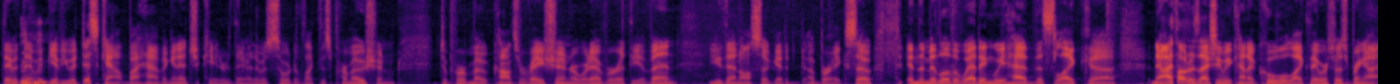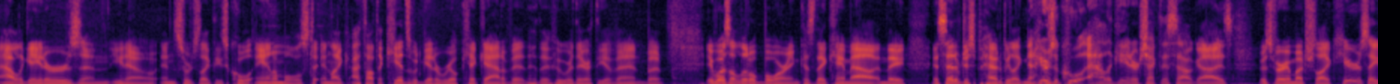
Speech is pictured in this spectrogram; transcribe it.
They would then would mm-hmm. give you a discount by having an educator there. There was sort of like this promotion to promote conservation or whatever at the event. You then also get a, a break. So in the middle of the wedding, we had this like. Uh, now I thought it was actually gonna be kind of cool. Like they were supposed to bring out alligators and you know and sorts of like these cool animals. To, and like I thought the kids would get a real kick out of it who- who were there at the event, but it was a little boring because they came out and they instead of just having to be like, now here's a cool alligator, check this out, guys. It was very much like here's a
